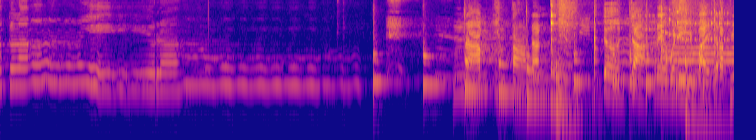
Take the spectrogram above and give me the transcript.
ากลายเรา น้ำอินตานั้น เดินจากเรวดีไปครับพี่น้อง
